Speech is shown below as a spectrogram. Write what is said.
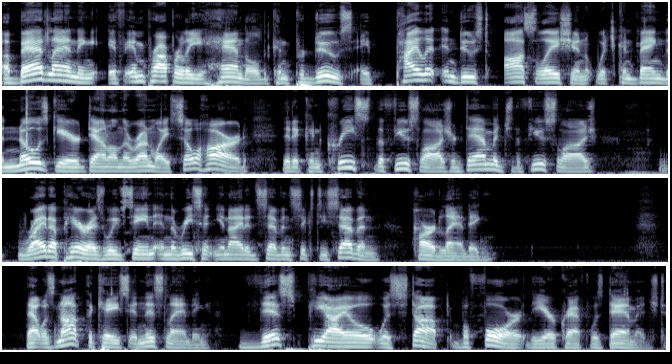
A bad landing, if improperly handled, can produce a pilot induced oscillation which can bang the nose gear down on the runway so hard that it can crease the fuselage or damage the fuselage right up here as we've seen in the recent United 767 hard landing. That was not the case in this landing. This PIO was stopped before the aircraft was damaged.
